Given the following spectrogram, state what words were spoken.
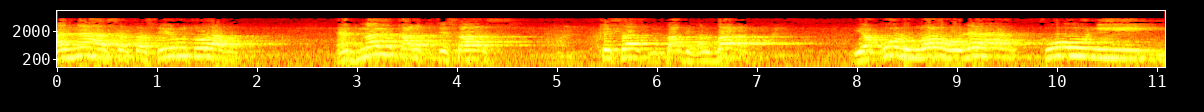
أنها ستصير ترابا. عندما يقع الاقتصاص قصاص من بعضها البعض يقول الله لها كوني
